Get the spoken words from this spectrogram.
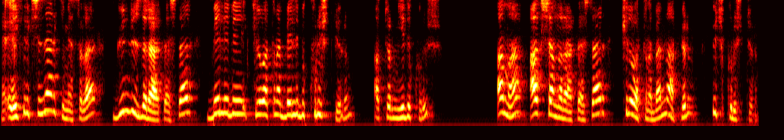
Yani elektrik için der ki mesela gündüzleri arkadaşlar belli bir kilovatına belli bir kuruş diyorum. Atıyorum 7 kuruş. Ama akşamları arkadaşlar kilovatına ben ne yapıyorum? 3 kuruş diyorum.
